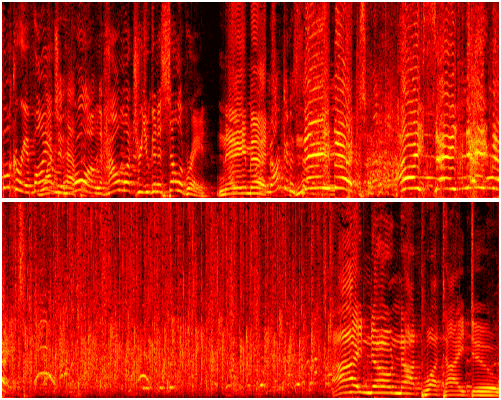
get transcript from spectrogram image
Fucker, if I watch am wrong, how much are you going to celebrate? name it. I'm not gonna Name it! I say name it! I know not what I do.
